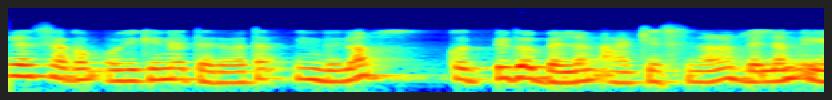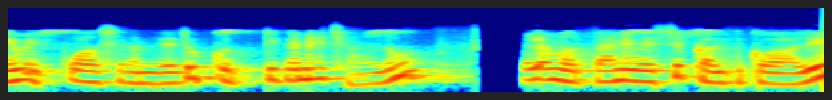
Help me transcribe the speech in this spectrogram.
ఇలా సగం ఉడికిన తర్వాత ఇందులో కొద్దిగా బెల్లం యాడ్ చేస్తున్నాను. బెల్లం ఏం ఎక్కువ అవసరం లేదు. కొద్దిగానే చాలు. ఇలా మొత్తాన్ని వేసి కలుపుకోవాలి.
